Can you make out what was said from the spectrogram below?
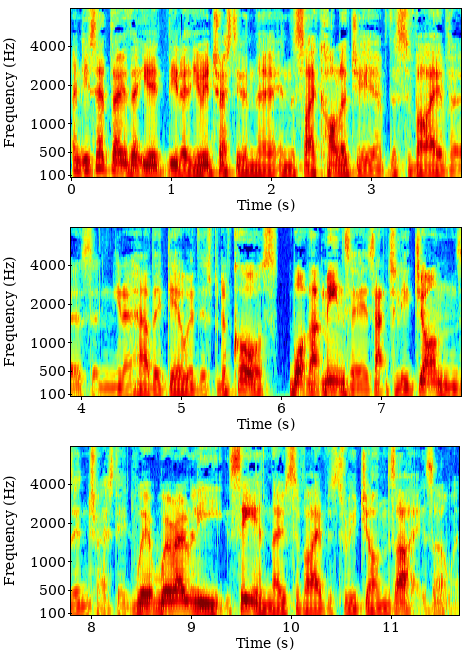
And you said though that you you know you're interested in the in the psychology of the survivors and you know how they deal with this. But of course, what that means is actually John's interested. We're we're only seeing those survivors through John's eyes, aren't we?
